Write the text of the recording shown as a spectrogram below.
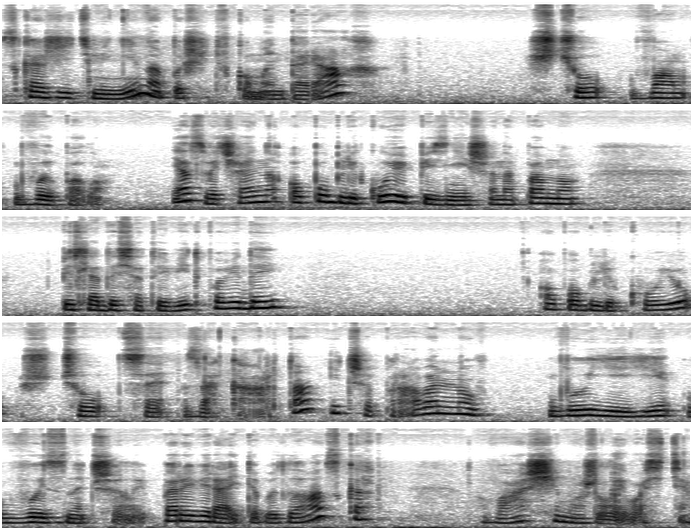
Скажіть мені, напишіть в коментарях, що вам випало. Я, звичайно, опублікую пізніше, напевно, після 10 відповідей. Опублікую, що це за карта і чи правильно ви її визначили. Перевіряйте, будь ласка, ваші можливості.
